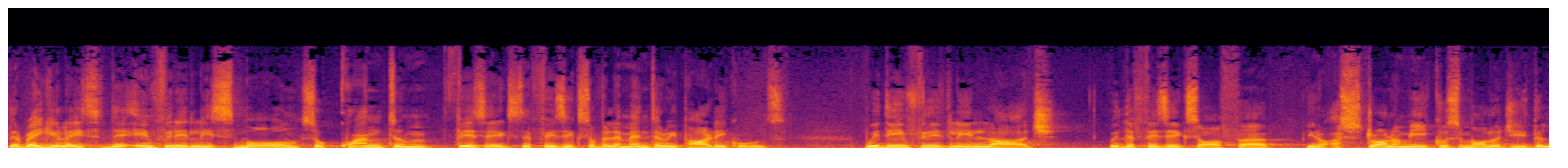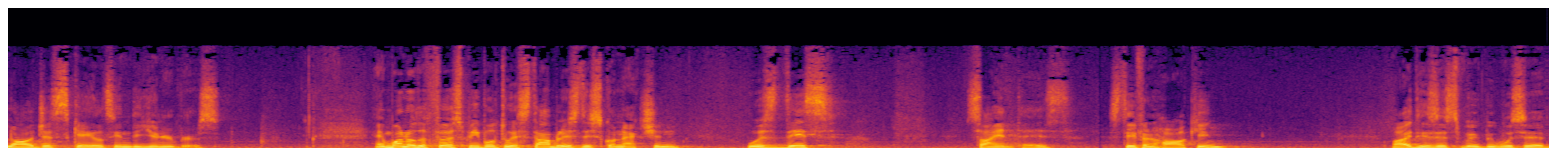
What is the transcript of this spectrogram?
that regulates the infinitely small, so quantum physics, the physics of elementary particles, with the infinitely large, with the physics of uh, you know, astronomy, cosmology, the largest scales in the universe. And one of the first people to establish this connection was this scientist, Stephen Hawking, Right? This is, it was a,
